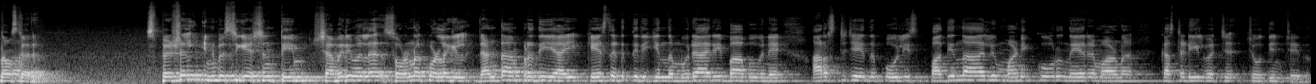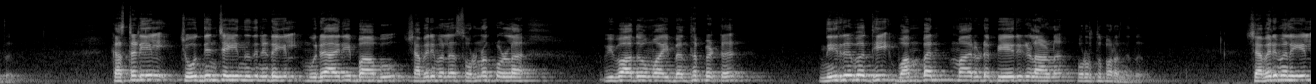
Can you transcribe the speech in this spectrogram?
നമസ്കാരം. സ്പെഷ്യൽ ഇൻവെസ്റ്റിഗേഷൻ ടീം ശബരിമല സ്വർണക്കൊള്ളയിൽ രണ്ടാം പ്രതിയായി കേസെടുത്തിരിക്കുന്ന മുരാരി ബാബുവിനെ അറസ്റ്റ് ചെയ്ത് പോലീസ് പതിനാല് മണിക്കൂർ നേരമാണ് കസ്റ്റഡിയിൽ വെച്ച് ചോദ്യം ചെയ്തത്. കസ്റ്റഡിയിൽ ചോദ്യം ചെയ്യുന്നതിനിടയിൽ മുരാരി ബാബു ശബരിമല സ്വർണക്കൊള്ള വിവാദവുമായി ബന്ധപ്പെട്ട് നിരവധി വമ്പന്മാരുടെ പേരുകളാണ് പുറത്തു പറഞ്ഞത്. ശബരിമലയിൽ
